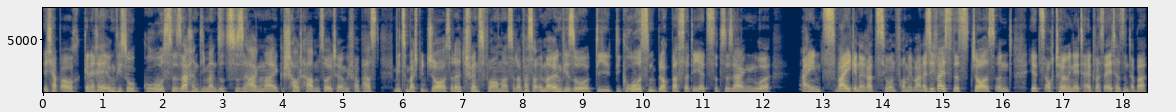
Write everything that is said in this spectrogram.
Ich habe auch generell irgendwie so große Sachen, die man sozusagen mal geschaut haben sollte, irgendwie verpasst. Wie zum Beispiel Jaws oder Transformers oder was auch immer. Irgendwie so die, die großen Blockbuster, die jetzt sozusagen nur ein, zwei Generationen vor mir waren. Also ich weiß, dass Jaws und jetzt auch Terminator etwas älter sind, aber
